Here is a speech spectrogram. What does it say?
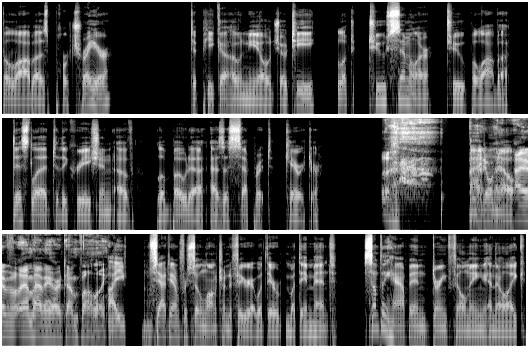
Billaba's portrayer, Topeka O'Neill Joti, looked too similar to Billaba. This led to the creation of Labooda as a separate character. I don't know. I have, I'm having a hard time following. I sat down for so long trying to figure out what they what they meant. Something happened during filming, and they're like,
